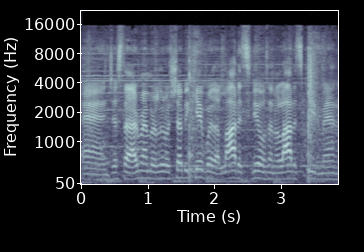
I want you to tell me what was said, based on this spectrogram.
and just uh, I remember a little chubby kid with a lot of skills and a lot of speed, man.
